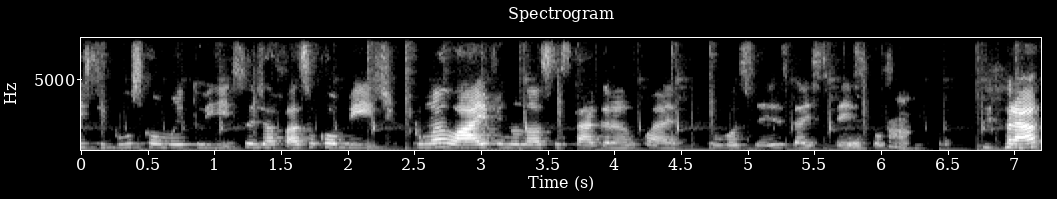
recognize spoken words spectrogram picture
isso e buscam muito isso, eu já faço o convite para uma live no nosso Instagram com, a, com vocês da Space para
